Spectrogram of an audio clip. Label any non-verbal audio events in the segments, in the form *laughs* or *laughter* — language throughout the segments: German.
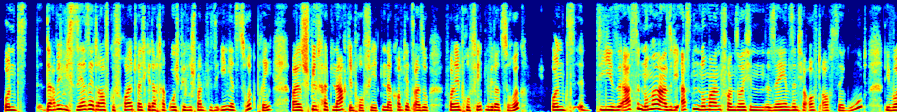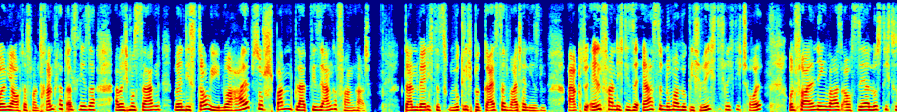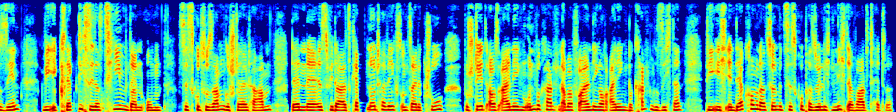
Und da habe ich mich sehr, sehr drauf gefreut, weil ich gedacht habe, oh, ich bin gespannt, wie sie ihn jetzt zurückbringen, weil es spielt halt nach dem Propheten. Der kommt jetzt also von den Propheten wieder zurück. Und äh, diese erste Nummer, also die ersten Nummern von solchen Serien sind ja oft auch sehr gut. Die wollen ja auch, dass man dran bleibt als Leser. Aber ich muss sagen, wenn die Story nur halb so spannend bleibt, wie sie angefangen hat, dann werde ich das wirklich begeistert weiterlesen. Aktuell fand ich diese erste Nummer wirklich richtig, richtig toll. Und vor allen Dingen war es auch sehr lustig zu sehen, wie eklektisch sie das Team dann um Cisco zusammengestellt haben. Denn er ist wieder als Captain unterwegs und seine Crew besteht aus einigen unbekannten, aber vor allen Dingen auch einigen bekannten Gesichtern, die ich in der Kombination mit Cisco persönlich nicht erwartet hätte.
